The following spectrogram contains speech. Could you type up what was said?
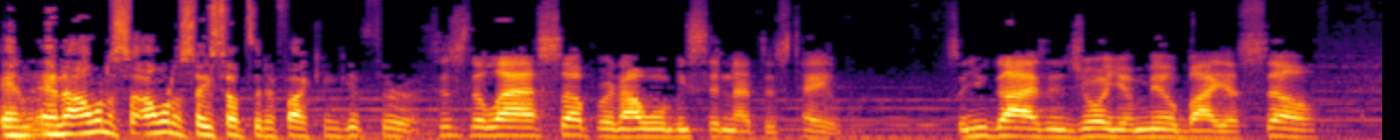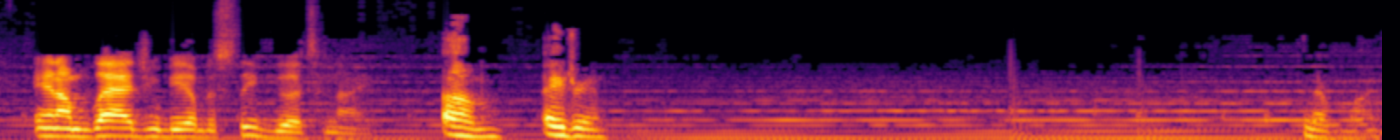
And and I want to I want to say something if I can get through it. This is the Last Supper, and I won't be sitting at this table. So you guys enjoy your meal by yourself, and I'm glad you'll be able to sleep good tonight. Um, Adrian. Never mind.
